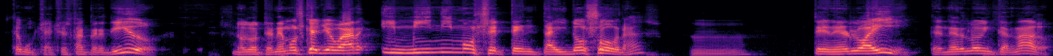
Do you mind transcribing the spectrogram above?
este muchacho está perdido. Nos lo tenemos que llevar y mínimo 72 horas mm. Tenerlo ahí, tenerlo internado.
